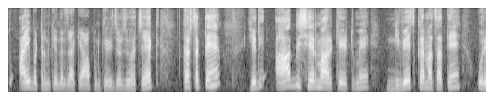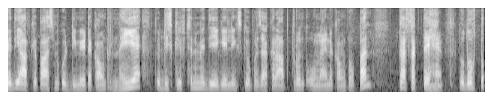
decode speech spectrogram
तो आई बटन के अंदर जाके आप उनके रिज़ल्ट जो है चेक कर सकते हैं। यदि आप भी शेयर मार्केट में निवेश करना चाहते हैं और यदि आपके पास में कोई डिमेट अकाउंट नहीं है तो डिस्क्रिप्शन में दिए गए लिंक्स के ऊपर जाकर आप तुरंत ऑनलाइन अकाउंट ओपन कर सकते हैं। तो दोस्तों,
